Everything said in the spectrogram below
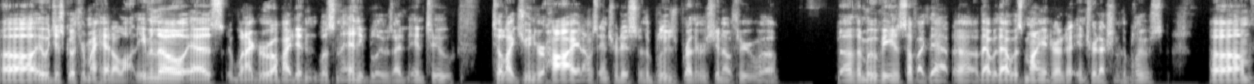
Uh, it would just go through my head a lot. Even though, as when I grew up, I didn't listen to any blues. I into till like junior high, and I was introduced to the Blues Brothers, you know, through uh, uh, the movie and stuff like that. Uh, that that was my intro- introduction to the blues. Um,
